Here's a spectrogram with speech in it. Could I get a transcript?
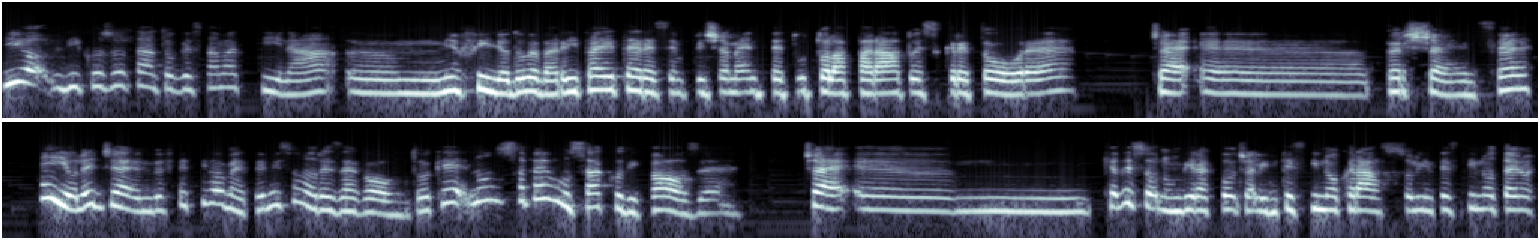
Io dico soltanto che stamattina ehm, mio figlio doveva ripetere semplicemente tutto l'apparato escretore, cioè eh, per scienze, e io leggendo effettivamente mi sono resa conto che non sapevo un sacco di cose. Cioè, ehm, che adesso non vi racconto, cioè l'intestino crasso, l'intestino tenue,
